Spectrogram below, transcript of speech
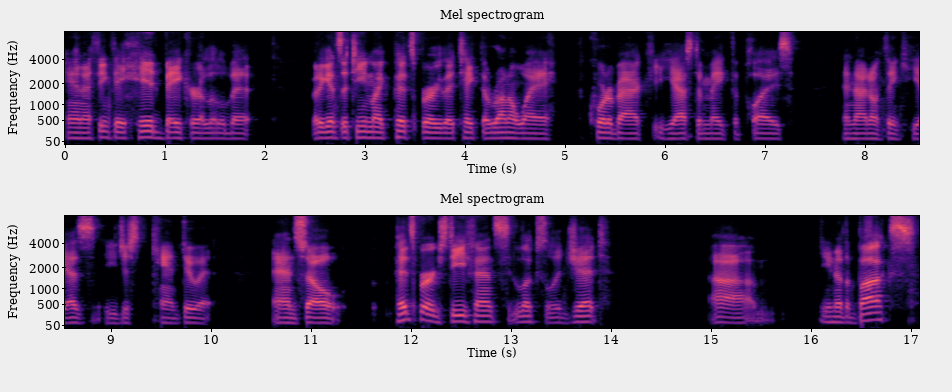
And I think they hid Baker a little bit. But against a team like Pittsburgh, they take the runaway. The quarterback, he has to make the plays. And I don't think he has, he just can't do it. And so Pittsburgh's defense looks legit. Um, you know, the Bucks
